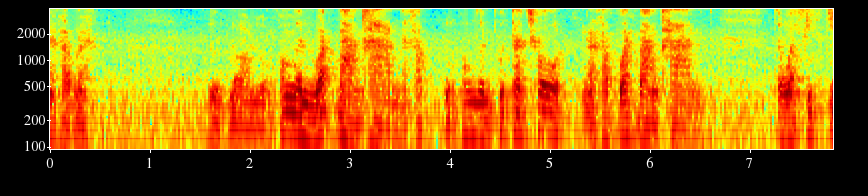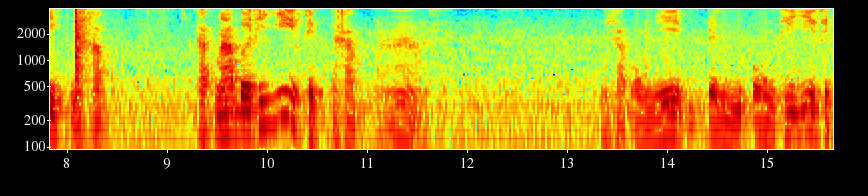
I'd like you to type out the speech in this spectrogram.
นะครับนะรูปหล่อหลวงพ่อเงินวัดบางคานนะครับ หลวงพ่อเงินพุทธโชตนะครับ วัดบางคาน จังหวัดพิจิตรนะครับ ถัดมาเบอร์ที่ยี่สิบนะครับอ่านี่ครับ องค์นี้เป็นองค์ที่ยี่สิบ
